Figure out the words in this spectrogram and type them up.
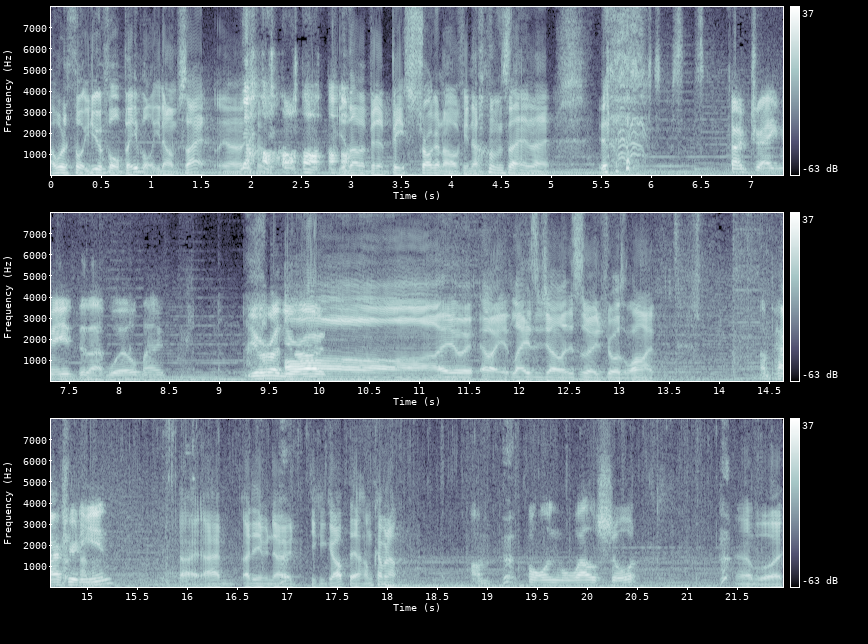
I would have thought you of all people, you know what I'm saying? You know, You'd love a bit of beef stroganoff, you know what I'm saying, mate? Don't drag me into that world, mate. You're on your own. oh, we- oh, yeah, ladies and gentlemen, this is where he draws the line. I'm parachuting um, in. Alright, I, I didn't even know you could go up there. I'm coming up. I'm falling well short. Oh boy.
